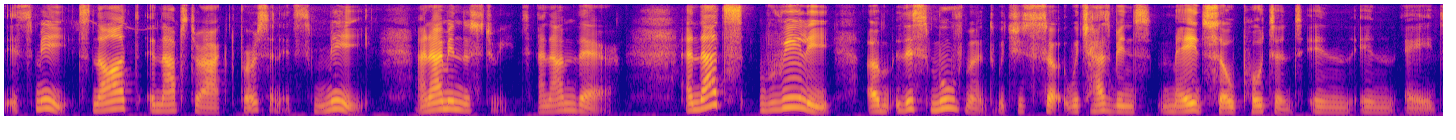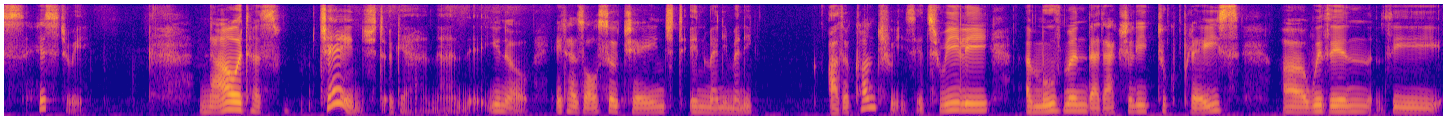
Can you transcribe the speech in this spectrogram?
It's me. It's not an abstract person. It's me. And i'm in the street and i'm there. And that's really um, this movement, which is so, which has been made so potent in in AIDS history. Now it has changed again, and you know it has also changed in many many other countries. It's really a movement that actually took place uh, within the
